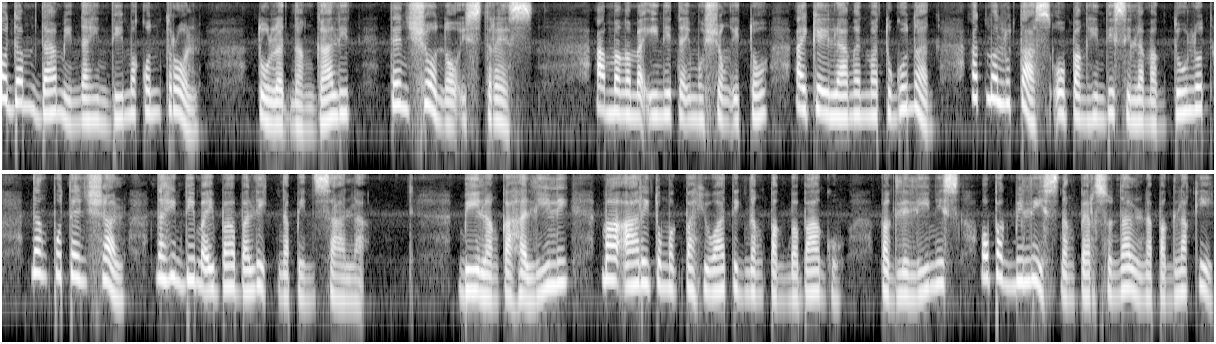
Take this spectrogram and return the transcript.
o damdamin na hindi makontrol, tulad ng galit, tensyon o stress. Ang mga mainit na emosyong ito ay kailangan matugunan at malutas upang hindi sila magdulot ng potensyal na hindi maibabalik na pinsala. Bilang kahalili, maaari itong magpahiwatig ng pagbabago, paglilinis o pagbilis ng personal na paglaki.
